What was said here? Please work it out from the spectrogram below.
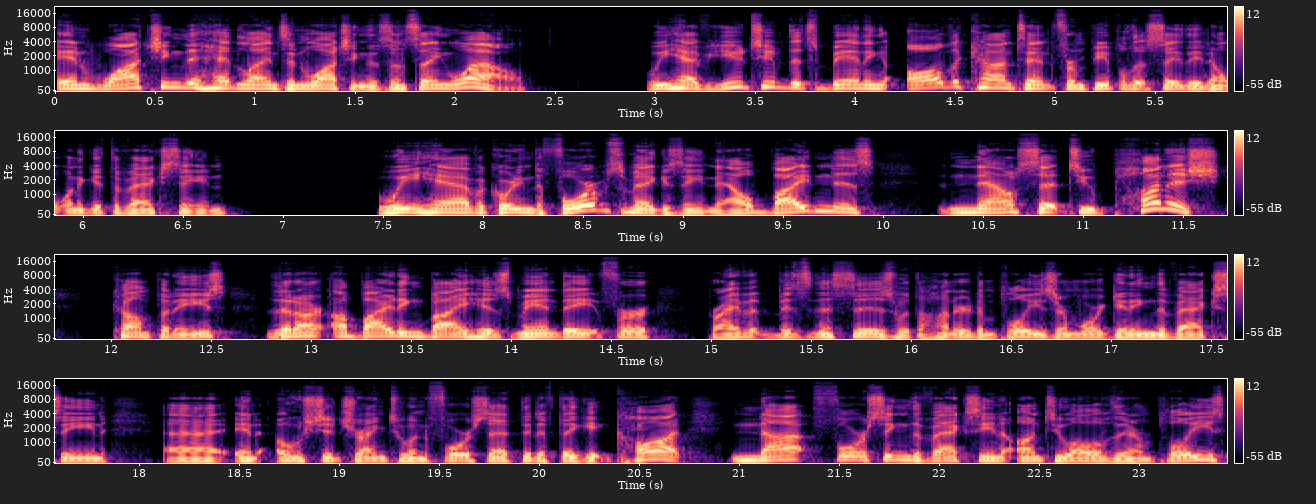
and watching the headlines and watching this and saying, wow we have YouTube that's banning all the content from people that say they don't want to get the vaccine. We have, according to Forbes magazine now, Biden is now set to punish companies that aren't abiding by his mandate for private businesses with 100 employees or more getting the vaccine, uh, and OSHA trying to enforce that, that if they get caught not forcing the vaccine onto all of their employees,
